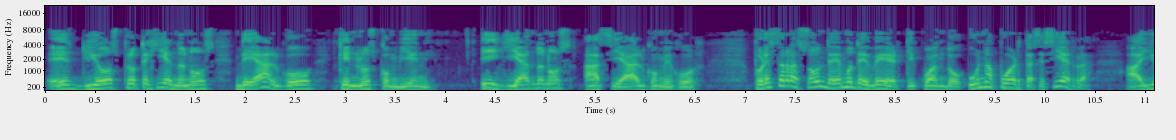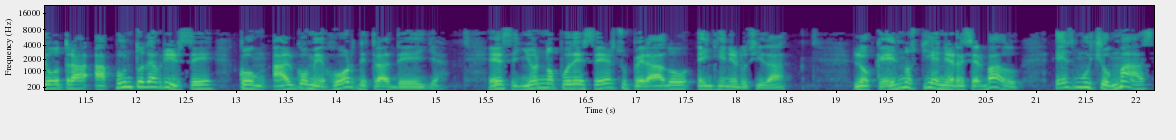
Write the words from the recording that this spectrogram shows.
Es Dios protegiéndonos de algo que no nos conviene y guiándonos hacia algo mejor. Por esta razón debemos de ver que cuando una puerta se cierra, hay otra a punto de abrirse con algo mejor detrás de ella. El Señor no puede ser superado en generosidad. Lo que Él nos tiene reservado es mucho más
